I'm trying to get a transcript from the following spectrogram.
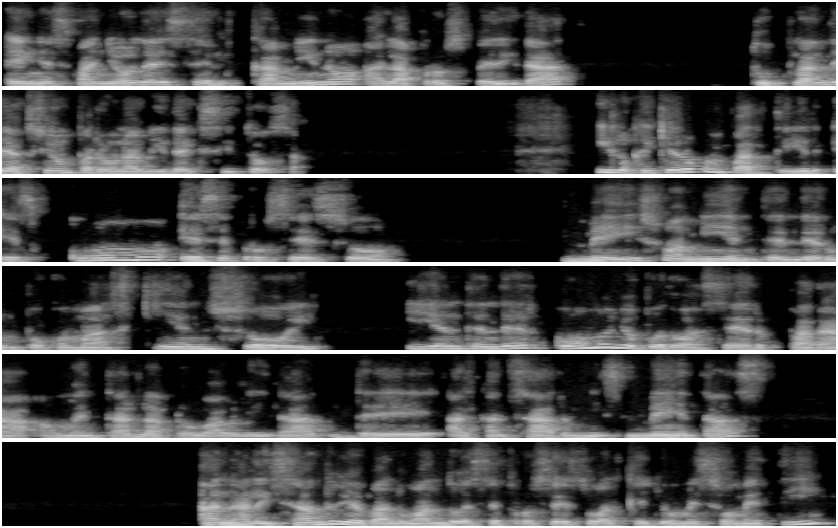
En español es El Camino a la Prosperidad tu plan de acción para una vida exitosa. Y lo que quiero compartir es cómo ese proceso me hizo a mí entender un poco más quién soy y entender cómo yo puedo hacer para aumentar la probabilidad de alcanzar mis metas, analizando y evaluando ese proceso al que yo me sometí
